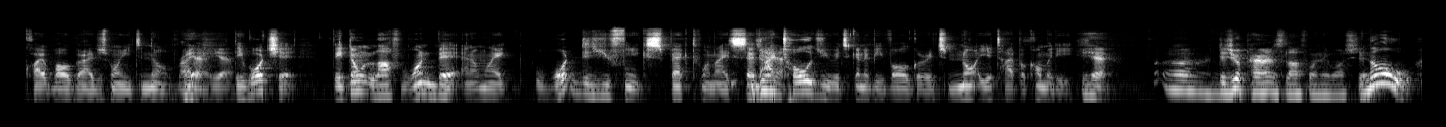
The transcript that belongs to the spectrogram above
quite vulgar. I just want you to know, right? Yeah, yeah. They watch it, they don't laugh one bit, and I'm like, what did you f- expect when I said I told you it's gonna be vulgar? It's not your type of comedy. Yeah. Uh, did your parents laugh when they watched it? No,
